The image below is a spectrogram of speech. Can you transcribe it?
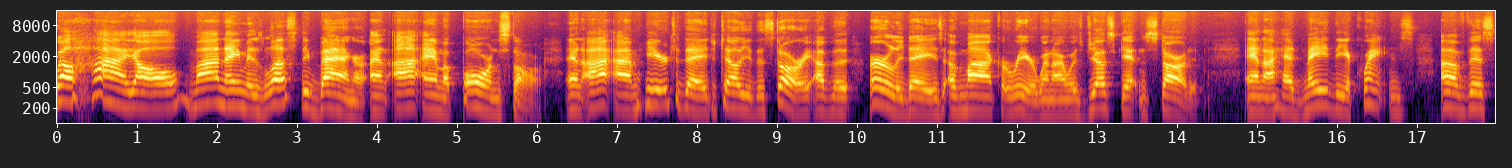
Well, hi, y'all. My name is Lusty Banger, and I am a porn star. And I am here today to tell you the story of the early days of my career when I was just getting started. And I had made the acquaintance of this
